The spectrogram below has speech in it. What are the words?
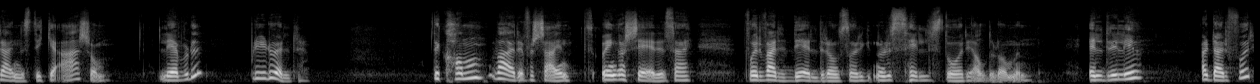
regnestykke er sånn. Lever du, blir du eldre. Det kan være for seint å engasjere seg for verdig eldreomsorg når du selv står i alderdommen. Eldreliv er derfor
